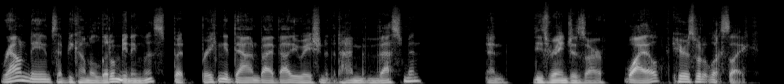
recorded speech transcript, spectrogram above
Round names have become a little meaningless, but breaking it down by valuation at the time of investment, and these ranges are wild, here's what it looks like.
